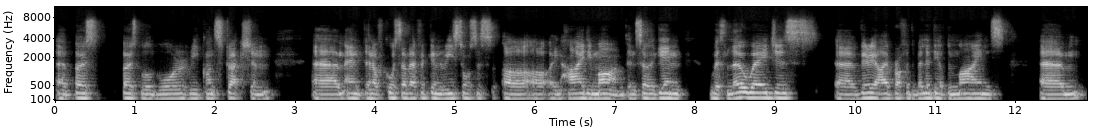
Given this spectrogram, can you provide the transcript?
uh, post post World War reconstruction, um, and and of course South African resources are, are, in high demand, and so again with low wages, uh, very high profitability of the mines. Um,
